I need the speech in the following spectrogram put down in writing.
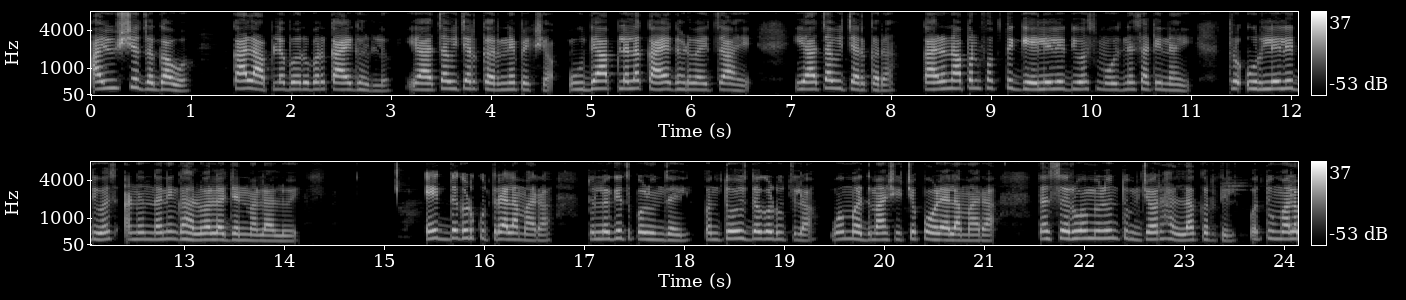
आयुष्य जगावं. काल आपल्याबरोबर काय घडलं? याचा विचार करण्यापेक्षा उद्या आपल्याला काय घडवायचं आहे? याचा विचार करा. कारण आपण फक्त गेलेले दिवस मोजण्यासाठी नाही तर उरलेले दिवस आनंदाने घालवायला जन्माला आलोय. एक दगड कुत्र्याला मारा. तो लगेच पळून जाईल. पण तोच दगड उचला व मधमाशीच्या पोळ्याला मारा. त्या सर्व मिळून तुमच्यावर हल्ला करतील व तुम्हाला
